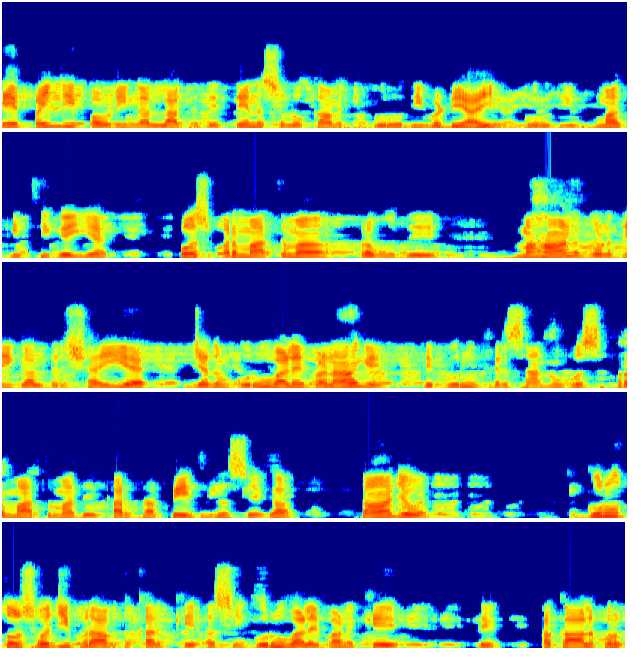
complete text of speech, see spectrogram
ਇਹ ਪਹਿਲੀ ਪੌੜੀ ਨਾਲ ਲੱਗਦੇ ਤਿੰਨ ਸ਼ਲੋਕਾਂ ਵਿੱਚ ਗੁਰੂ ਦੀ ਵਡਿਆਈ, ਗੁਰੂ ਦੀ ਉਪਮਾ ਕੀਤੀ ਗਈ ਹੈ। ਉਸ ਪਰਮਾਤਮਾ ਪ੍ਰਭੂ ਦੇ ਮਹਾਨ ਗੁਣ ਦੀ ਗੱਲ ਦਰਸਾਈ ਹੈ। ਜਦੋਂ ਗੁਰੂ ਵਾਲੇ ਬਣਾਂਗੇ ਤੇ ਗੁਰੂ ਫਿਰ ਸਾਨੂੰ ਉਸ ਪਰਮਾਤਮਾ ਦੇ ਘਰ ਦਾ ਭੇਦ ਦੱਸੇਗਾ। ਤਾਂ ਜੋ ਗੁਰੂ ਤੋਂ ਸੋਝੀ ਪ੍ਰਾਪਤ ਕਰਕੇ ਅਸੀਂ ਗੁਰੂ ਵਾਲੇ ਬਣ ਕੇ ਤੇ ਅਕਾਲ ਪੁਰਖ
